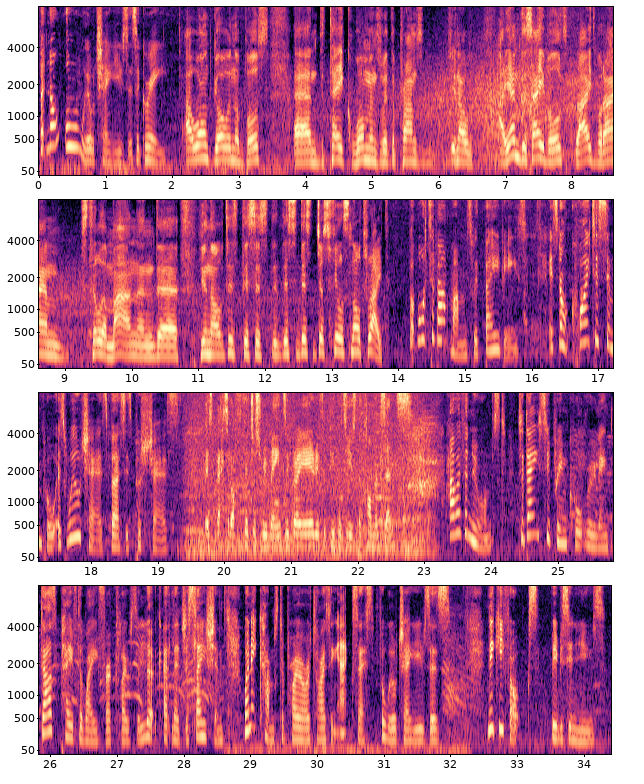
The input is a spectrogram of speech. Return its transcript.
But not all wheelchair users agree. I won't go in a bus and take women with the prams. You know, I am disabled, right, but I am still a man, and uh, you know, this this is this this just feels not right. But what about mums with babies? It's not quite as simple as wheelchairs versus pushchairs. It's better off if it just remains a grey area for people to use the common sense. However nuanced, today's Supreme Court ruling does pave the way for a closer look at legislation when it comes to prioritising access for wheelchair users. Nikki Fox, BBC News.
